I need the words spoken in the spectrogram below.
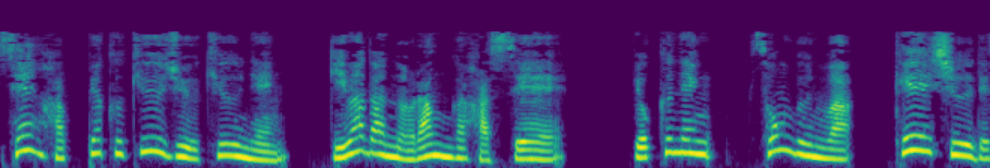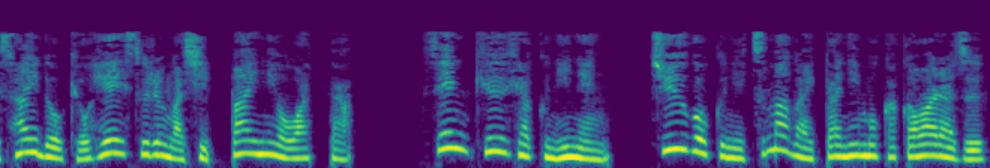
1899年、義和団の乱が発生。翌年、孫文は、慶州で再度挙兵するが失敗に終わった。1902年、中国に妻がいたにもかかわらず、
